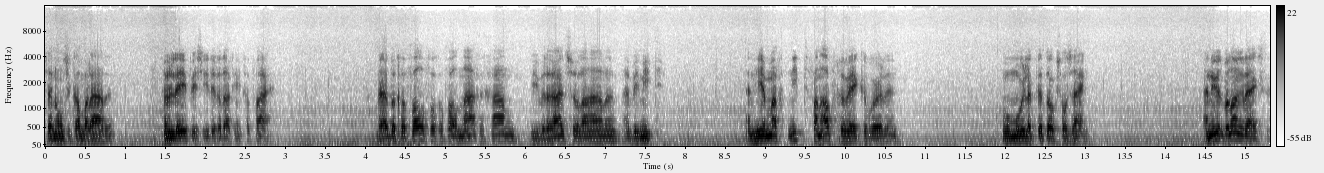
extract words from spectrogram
zijn onze kameraden. Hun leven is iedere dag in gevaar. We hebben geval voor geval nagegaan... wie we eruit zullen halen en wie niet. En hier mag niet van afgeweken worden... hoe moeilijk dat ook zal zijn. En nu het belangrijkste.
